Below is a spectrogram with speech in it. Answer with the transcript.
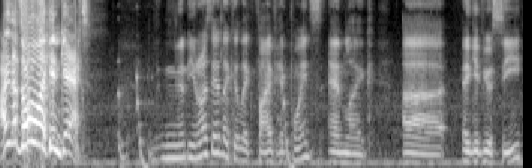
I, that's all I can get! n- You notice they had like like five hit points, and like uh, they give you a C.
